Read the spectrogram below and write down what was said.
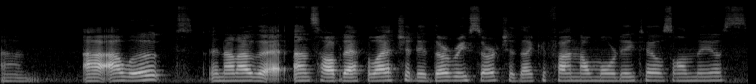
Um, I, I looked, and I know that Unsolved Appalachia did their research, and they could find no more details on this.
